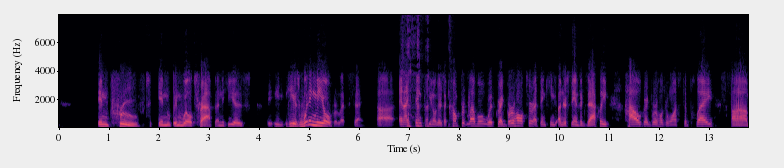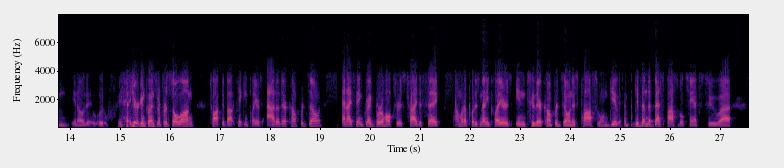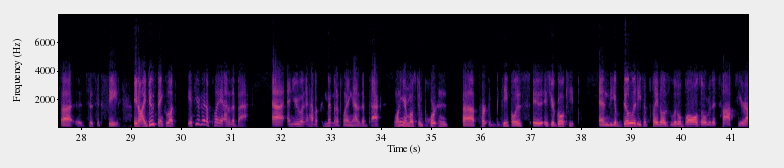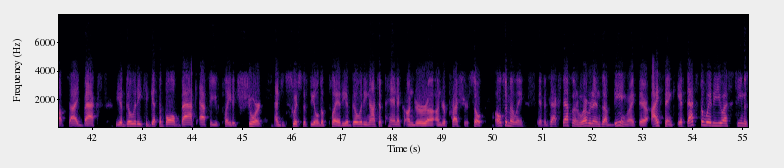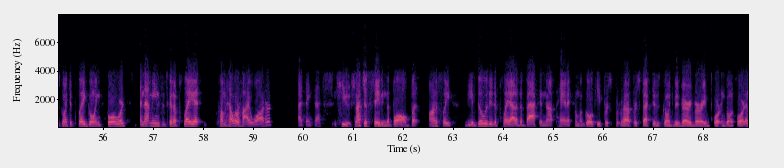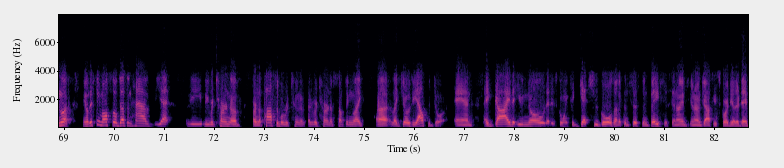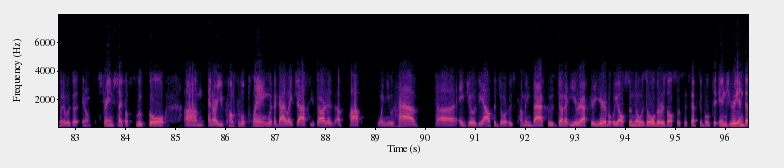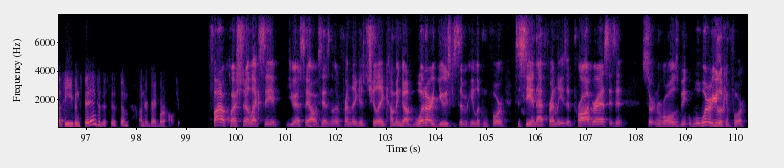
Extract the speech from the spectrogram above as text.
improved in in Wil Trapp, and he is he, he is winning me over, let's say. Uh, and I think you know there's a comfort level with Greg Berhalter. I think he understands exactly how Greg Berhalter wants to play. Um, you know, Jurgen Klinsmann for so long talked about taking players out of their comfort zone. And I think Greg Berhalter has tried to say, I'm going to put as many players into their comfort zone as possible and give give them the best possible chance to uh, uh, to succeed. You know, I do think, look, if you're going to play out of the back uh, and you're going to have a commitment of playing out of the back, one of your most important uh, per- people is, is is your goalkeeper and the ability to play those little balls over the top to your outside backs the ability to get the ball back after you've played it short and to switch the field of play, the ability not to panic under uh, under pressure. So ultimately, if it's Zach Steffen, whoever it ends up being right there, I think if that's the way the U.S. team is going to play going forward, and that means it's going to play it come hell or high water, I think that's huge. Not just saving the ball, but honestly, the ability to play out of the back and not panic from a goalkeeper's uh, perspective is going to be very, very important going forward. And look, you know, this team also doesn't have yet the the return of or the possible return of return of something like uh, like Jozy Altidore and a guy that you know that is going to get you goals on a consistent basis. And I, you know, Jozy scored the other day, but it was a you know strange type of fluke goal. Um, and are you comfortable playing with a guy like Gyasi Zardes up top when you have uh, a Jozy Altidore who's coming back, who's done it year after year, but we also know is older, is also susceptible to injury, and does he even fit into the system under Greg Berhalter? Final question, Alexi. USA obviously has another friendly against Chile coming up. What are you specifically looking for to see in that friendly? Is it progress? Is it certain roles being? What are you looking for?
